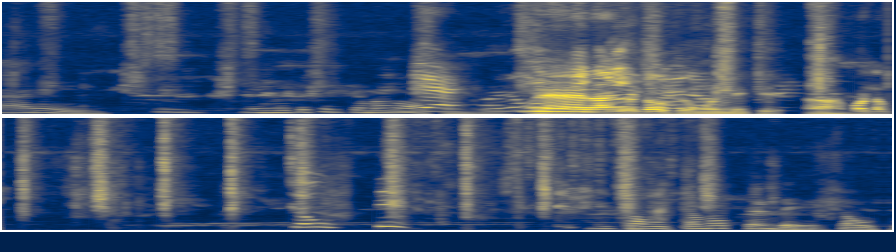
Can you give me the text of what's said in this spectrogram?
ഞാനേ എന്നിട്ട് ശരിക്കും നേരെ അങ്ങോട്ട് നോക്ക് മുന്നിക്ക്. ആ പൊട്ട. ചവിട്ട്. ചവിട്ടാൻ പറ്റണ്ടേ? ചവിട്ട്.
